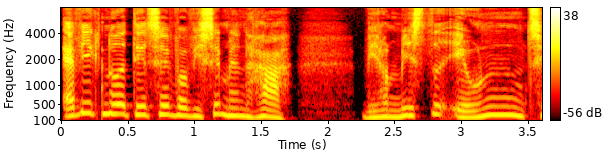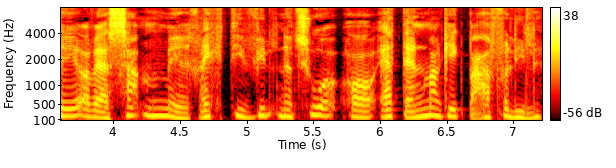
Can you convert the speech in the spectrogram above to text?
er vi ikke noget af det til, hvor vi simpelthen har, vi har mistet evnen til at være sammen med rigtig vild natur, og er Danmark ikke bare for lille?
